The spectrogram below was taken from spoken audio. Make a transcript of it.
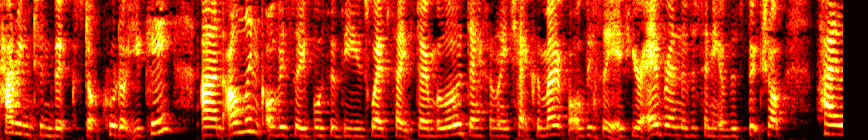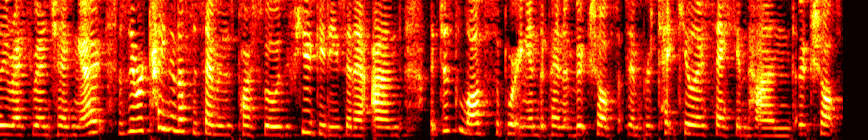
harringtonbooks.co.uk. And I'll link obviously both of these websites down below. Definitely check them out. But obviously, if you're ever in the vicinity of this bookshop, highly recommend checking out because they were kind enough to send me this parcel with a few goodies in it and I just love supporting independent bookshops, in particular second-hand bookshops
